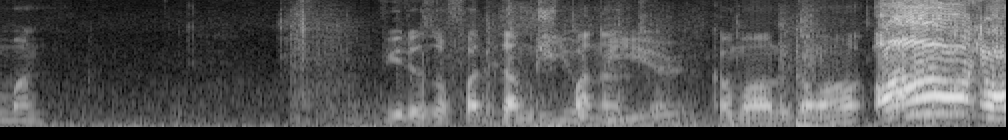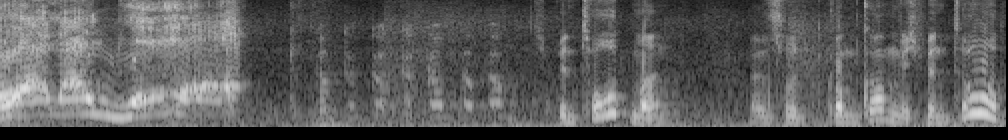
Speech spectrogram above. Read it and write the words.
Mann. Wieder so verdammt spannend. Come on, come on. Oh! Komm, komm, komm, komm, komm, komm, komm! Ich bin tot, Mann. Also, komm, komm, ich bin tot.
